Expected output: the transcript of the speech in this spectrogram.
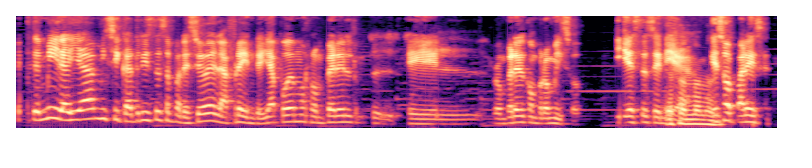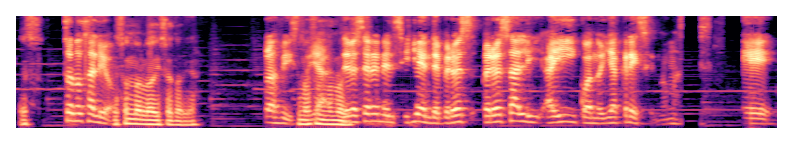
Este, mira, ya mi cicatriz desapareció de la frente, ya podemos romper el, el- romper el compromiso. Y este se niega. Eso, no aparece. Es- Eso no salió. eso no lo dice todavía. lo has visto, no, ya. no Debe dice. ser en el siguiente, pero es, pero es ahí cuando ya crece, ¿no? Más- Eh,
